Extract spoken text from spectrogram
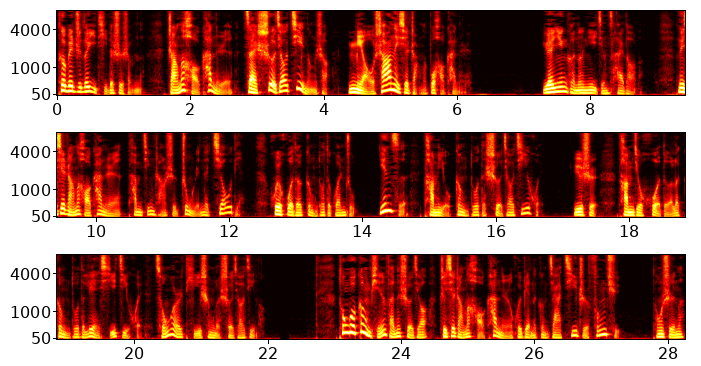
特别值得一提的是什么呢？长得好看的人在社交技能上秒杀那些长得不好看的人。原因可能你已经猜到了，那些长得好看的人，他们经常是众人的焦点，会获得更多的关注，因此他们有更多的社交机会，于是他们就获得了更多的练习机会，从而提升了社交技能。通过更频繁的社交，这些长得好看的人会变得更加机智风趣，同时呢。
